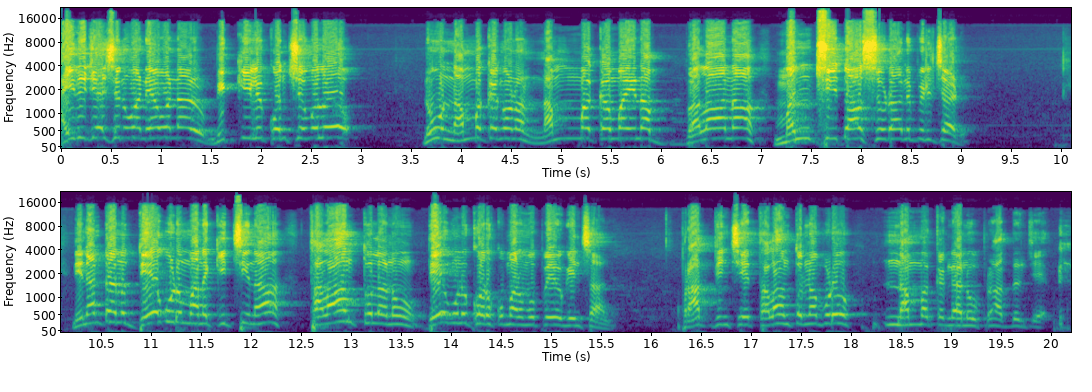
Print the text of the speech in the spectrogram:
ఐదు చేసిన వాడిని ఏమన్నారు? మిక్కిలు కొంచెములో. నువ్వు నమ్మకంగా ఉన్నావు. నమ్మకమైన బలాన మంచి దాసుడు అని పిలిచాడు. నేనంటాను దేవుడు మనకిచ్చిన తలాంతులను దేవుని కొరకు మనం ఉపయోగించాలి. ప్రార్థించే తలాంతున్నప్పుడు నమ్మకంగా నువ్వు ప్రార్థన చేయాలి.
